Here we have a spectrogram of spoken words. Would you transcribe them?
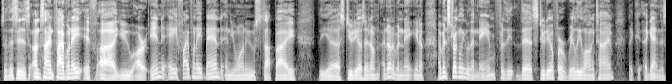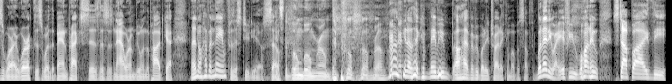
So this is Unsigned 518. If uh, you are in a 518 band and you want to stop by the uh, studios, I don't I don't have a name. You know, I've been struggling with a name for the the studio for a really long time. Like again, this is where I work. This is where the band practices. This is now where I'm doing the podcast, and I don't have a name for the studio. So It's the Boom Boom Room. The boom, boom, boom. Huh, you know, that could maybe I'll have everybody try to come up with something. But anyway, if you want to stop by the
